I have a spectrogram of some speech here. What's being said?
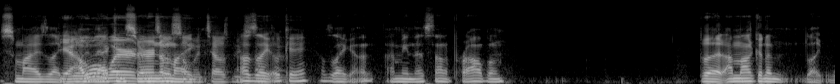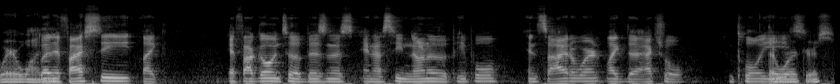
somebody's like yeah, I really won't that wear concerned. it I'm until like, someone tells me. I was like, okay. I was like, I mean, that's not a problem. But I'm not gonna like wear one. But if I see like, if I go into a business and I see none of the people inside are wearing like the actual employees they're workers.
